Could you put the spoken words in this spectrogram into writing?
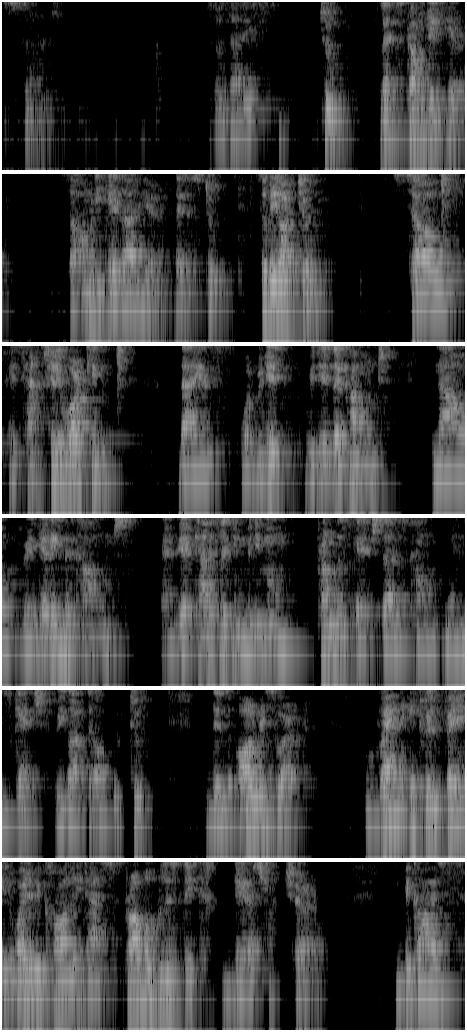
Sorry. So that is 2. Let's count it here. So how many Ks are here? That is 2. So we got 2. So it's actually working. That is what we did. We did the count. Now we're getting the counts and we are calculating minimum from the sketch that is count min sketch. We got the output 2. This always work. When it will fail, why do we call it as probabilistic data structure? Because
